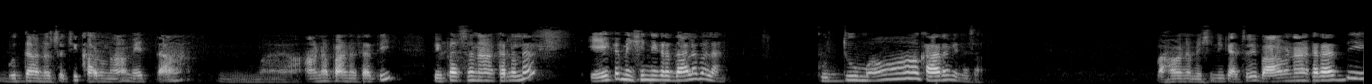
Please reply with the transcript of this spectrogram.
බුද්ධ අනුසති කරුණා මෙත්තා ආනාපාන සති විපස්සනා කරලා ඒක මැෂින් එකට දාලා බලන්න. පුදුමාකාර වෙනසක්. භාවනා මැෂින් එක ඇතුලේ භාවනා කරද්දී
